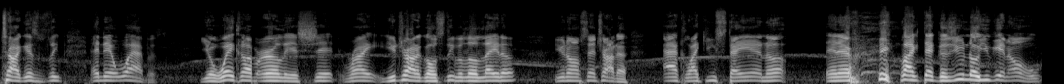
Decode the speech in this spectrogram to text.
try to get some sleep and then what happens? You wake up early as shit, right? You try to go sleep a little later, you know what I'm saying? Try to act like you stand up and everything like that because you know you getting old,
